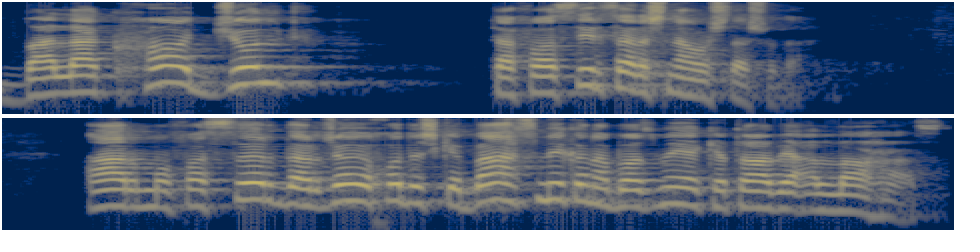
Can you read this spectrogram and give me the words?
بلک ها جلد تفاسیر سرش نوشته شده. هر مفسر در جای خودش که بحث می‌کنه باز میگه کتاب الله هست.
